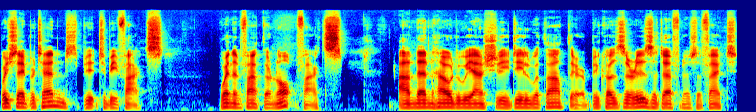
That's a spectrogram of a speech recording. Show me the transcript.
which they pretend to be, to be facts when in fact they're not facts. And then how do we actually deal with that there? Because there is a definite effect.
